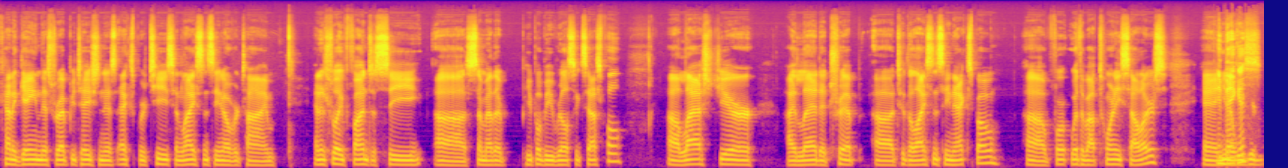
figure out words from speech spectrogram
kind of gained this reputation, this expertise in licensing over time. And it's really fun to see uh, some other people be real successful. Uh, last year, I led a trip uh, to the licensing expo uh, for with about 20 sellers. And In you know, Vegas? did-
